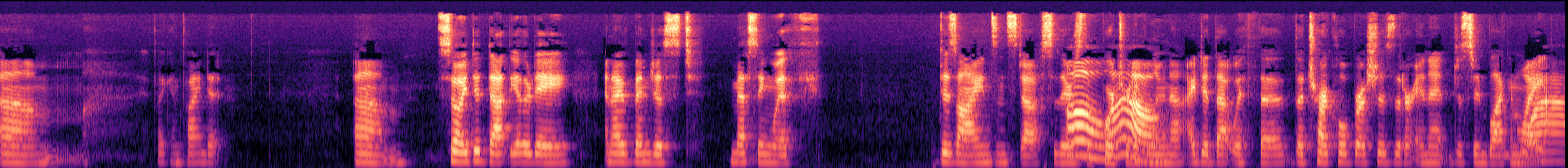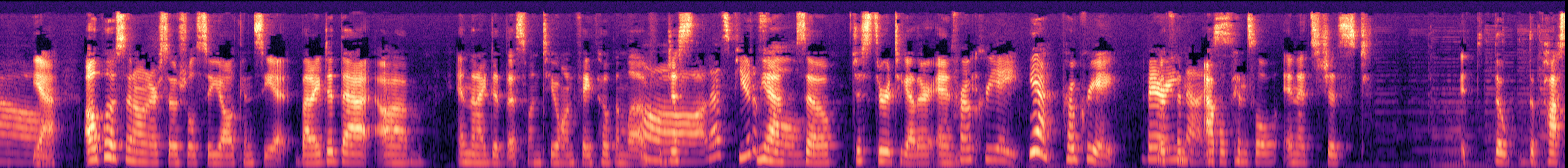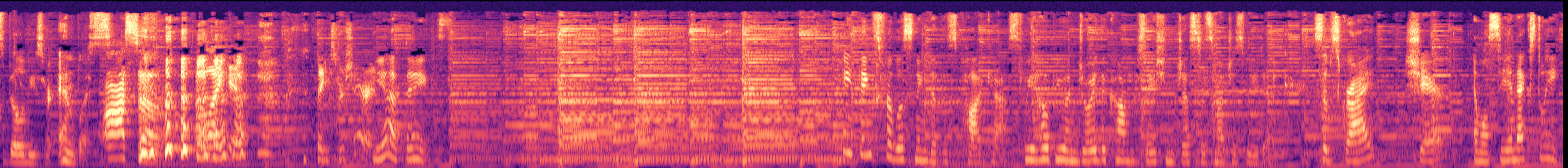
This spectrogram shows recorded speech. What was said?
Um, if I can find it. Um, so I did that the other day, and I've been just messing with designs and stuff. So there's Oh, the portrait wow. of Luna. I did that with the the charcoal brushes that are in it, just in black and white. Wow. Yeah, I'll post it on our socials so y'all can see it. But I did that, um, and then I did this one too on Faith, Hope, and Love. Aw, just that's beautiful. yeah, so just threw it together and procreate. yeah, procreate Very with an nice. Apple Pencil, and it's just the the possibilities are endless. Awesome. I like it. Thanks for sharing. Yeah, thanks. Hey, thanks for listening to this podcast. We hope you enjoyed the conversation just as much as we did. Subscribe, share, and we'll see you next week.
